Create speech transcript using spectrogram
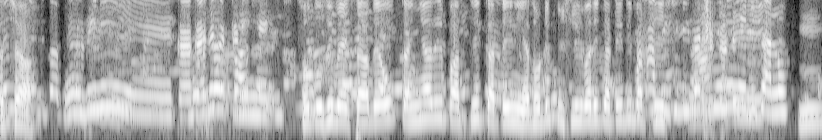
ਅੱਛਾ। ਹੁਣ ਵੀ ਨਹੀਂ ਕਾਕਾ ਦੇ ਕੱਟਣੀ ਹੈਗੀ। ਸੋ ਤੁਸੀਂ ਵੇਖ ਸਕਦੇ ਹੋ ਕਈਆਂ ਦੀ ਪਰਚੀ ਕੱਟੀ ਨਹੀਂ ਹੈ ਤੁਹਾਡੀ ਪਿਛਲੀ ਵਾਰੀ ਕੱਟੀ ਦੀ ਪਰਚੀ। ਪਿਛਲੀ ਵਾਰੀ ਵੀ ਨਹੀਂ ਮਿਲੀ ਸਾਨੂੰ। ਹੂੰ।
